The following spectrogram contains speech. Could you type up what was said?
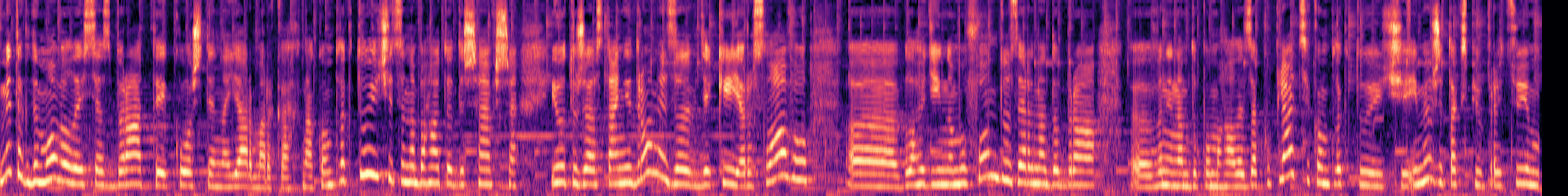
Ми так домовилися збирати кошти на ярмарках на комплектуючі, це набагато дешевше. І от уже останні дрони завдяки Ярославу, е, благодійному фонду Зерна добра. е, Вони нам допомагали закупляти ці комплектуючі, і ми вже так співпрацюємо.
